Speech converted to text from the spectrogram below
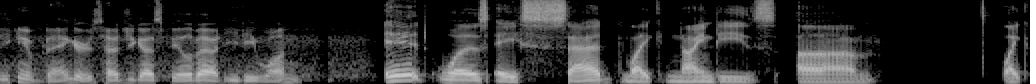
speaking of bangers, how'd you guys feel about ED1? It was a sad like 90s um like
